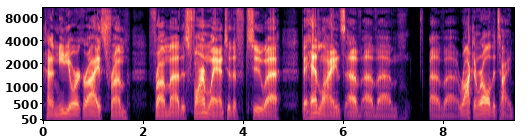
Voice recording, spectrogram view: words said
kind of meteoric rise from from uh, this farmland to the to uh, the headlines of of um, of uh, rock and roll at the time.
